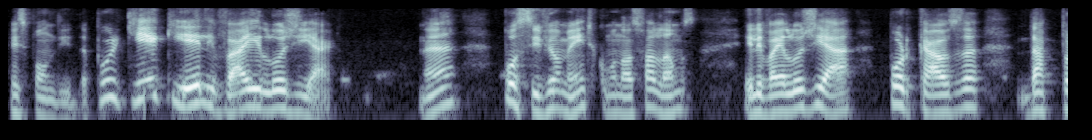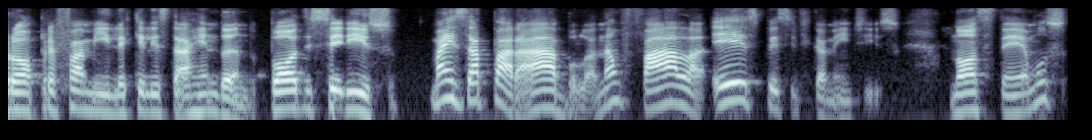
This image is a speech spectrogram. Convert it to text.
respondida. Por que, que ele vai elogiar? Né? Possivelmente, como nós falamos, ele vai elogiar por causa da própria família que ele está arrendando. Pode ser isso. Mas a parábola não fala especificamente isso. Nós temos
